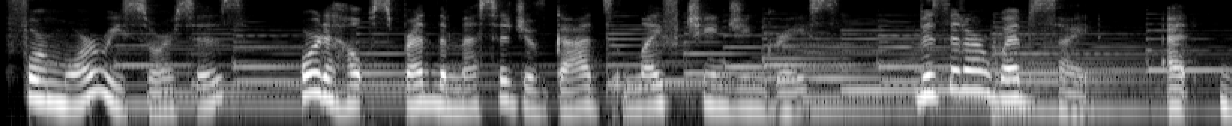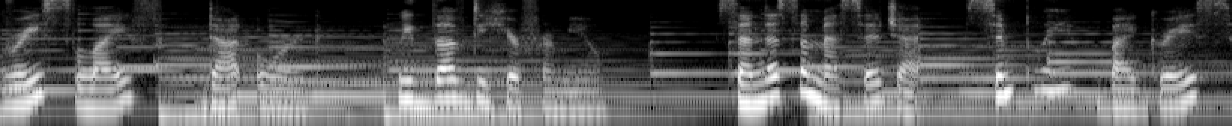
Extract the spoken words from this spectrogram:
For more resources, or to help spread the message of God's life changing grace, visit our website at gracelife.org. We'd love to hear from you. Send us a message at simplybygrace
